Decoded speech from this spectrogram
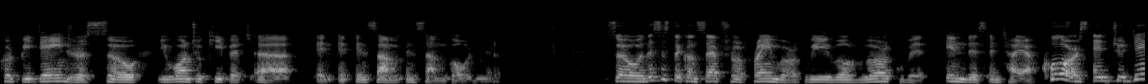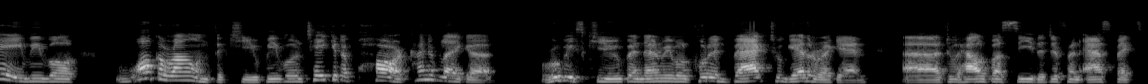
could be dangerous. So you want to keep it uh, in, in, in some in some golden middle. So this is the conceptual framework we will work with in this entire course. And today we will walk around the cube. We will take it apart, kind of like a Rubik's Cube, and then we will put it back together again uh, to help us see the different aspects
